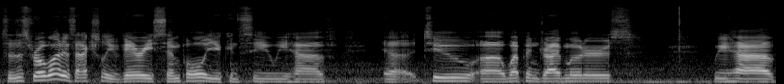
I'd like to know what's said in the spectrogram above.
So this robot is actually very simple. You can see we have uh, two uh, weapon drive motors. We have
